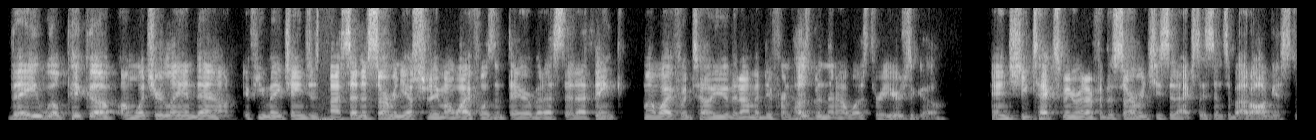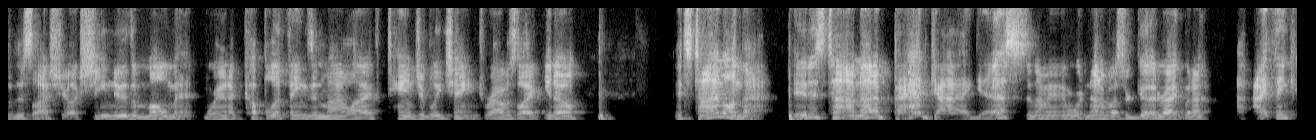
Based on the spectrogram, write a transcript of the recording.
they will pick up on what you're laying down if you make changes. I said in a sermon yesterday, my wife wasn't there, but I said, I think my wife would tell you that I'm a different husband than I was three years ago. And she texted me right after the sermon. She said, actually, since about August of this last year, like she knew the moment when a couple of things in my life tangibly changed, where I was like, you know, it's time on that. It is time. I'm not a bad guy, I guess. And I mean, none of us are good, right? But I, I think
